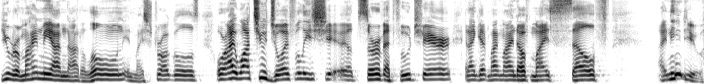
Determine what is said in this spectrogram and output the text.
You remind me I'm not alone in my struggles. Or I watch you joyfully uh, serve at Food Share and I get my mind off myself. I need you.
